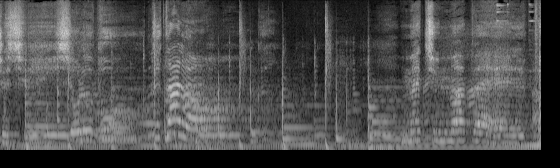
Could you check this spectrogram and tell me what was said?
Je suis sur le bout de ta langue. Mais tu ne m'appelles pas.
